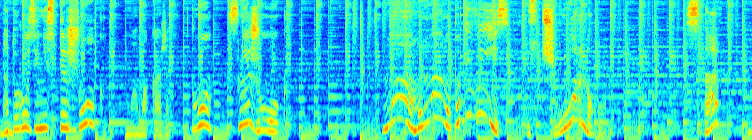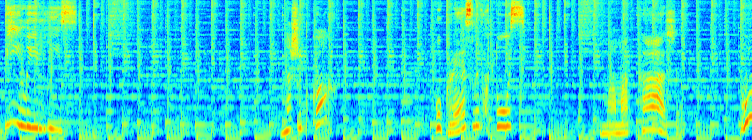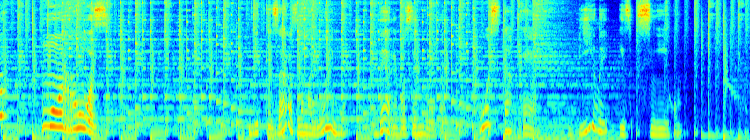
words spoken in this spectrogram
на дорозі ні стежок. Мама каже, то сніжок. Мамо, мамо, подивись, з чорного став білий ліс. На шипках покреслив хтось. Мама каже, то мороз. Дітки, зараз намалюємо дерево зимове. Ось таке біле із снігом.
